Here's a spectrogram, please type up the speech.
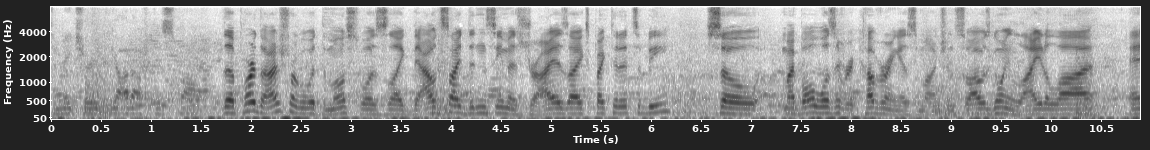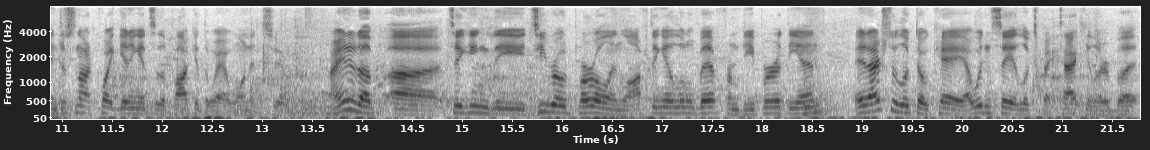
to make sure it got off the spot. The part that I struggled with the most was like the outside didn't seem as dry as I expected it to be. So my ball wasn't recovering as much, and so I was going light a lot and just not quite getting it to the pocket the way I wanted to. I ended up uh, taking the T Road Pearl and lofting it a little bit from deeper at the end. It actually looked okay. I wouldn't say it looked spectacular, but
